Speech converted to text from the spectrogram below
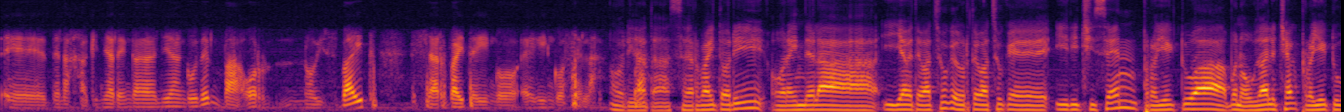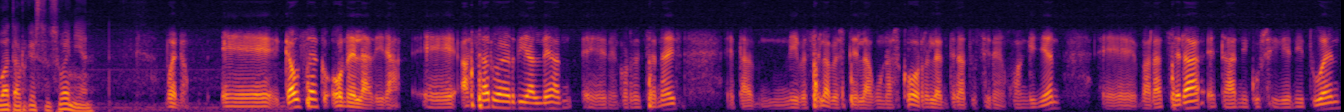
e, dena jakinaren gainean gauden, ba, hor noizbait zerbait egingo egingo zela. Hori eta zerbait hori orain dela hilabete batzuk edo urte batzuk e, iritsi zen proiektua, bueno, udaletxak proiektu bat aurkeztu zuenean. Bueno, e, gauzak onela dira. E, azaro erdialdean, e, nekordetzen naiz, eta ni bezala beste lagun asko horrela enteratu ziren joan ginen, e, baratzera, eta nik usi genituen,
